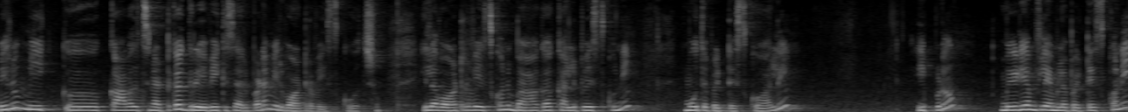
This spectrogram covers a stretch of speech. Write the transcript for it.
మీరు మీకు కావలసినట్టుగా గ్రేవీకి సరిపడా మీరు వాటర్ వేసుకోవచ్చు. ఇలా వాటర్ వేసుకొని బాగా కలిపేసుకుని మూత పెట్టేసుకోవాలి. ఇప్పుడు మీడియం ఫ్లేమ్లో పెట్టేసుకొని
